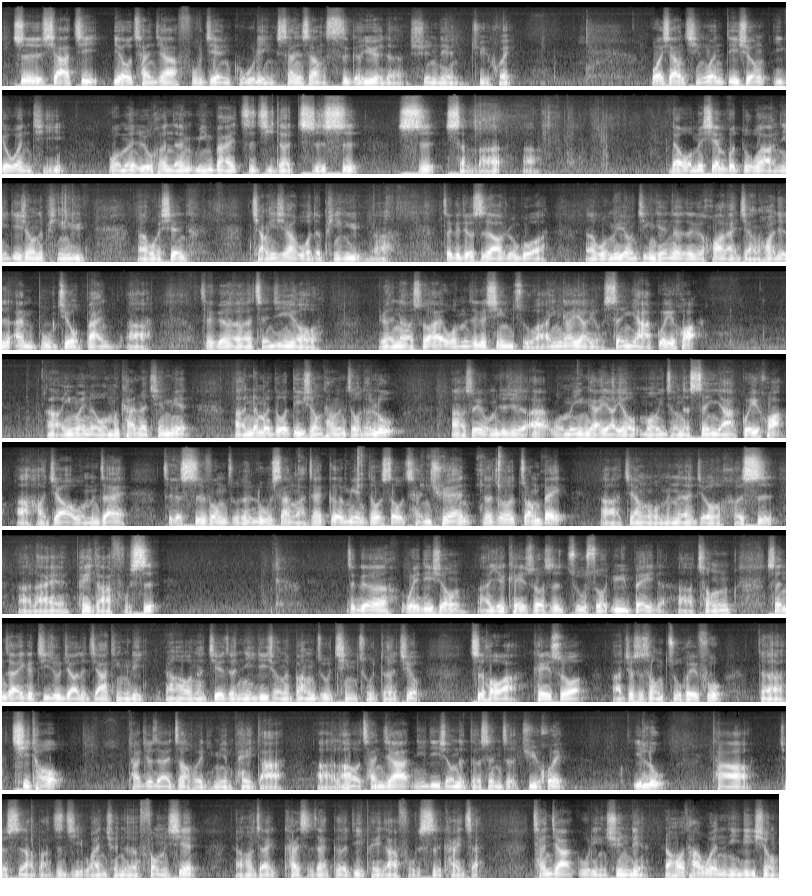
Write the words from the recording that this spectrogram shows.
至夏季，又参加福建古岭山上四个月的训练聚会。我想请问弟兄一个问题：我们如何能明白自己的职事是什么啊？那我们先不读啊，倪弟兄的评语啊，我先讲一下我的评语啊。这个就是啊，如果呃我们用今天的这个话来讲的话，就是按部就班啊。这个曾经有人呢说，哎，我们这个信主啊，应该要有生涯规划啊，因为呢，我们看了前面啊那么多弟兄他们走的路啊，所以我们就觉得啊，我们应该要有某一种的生涯规划啊，好叫我们在。这个侍奉主的路上啊，在各面都受成全，得着装备啊，这样我们呢就合适啊来配搭服饰。这个魏弟兄啊，也可以说是主所预备的啊，从生在一个基督教的家庭里，然后呢借着倪弟兄的帮助清楚得救之后啊，可以说啊，就是从主恢复的起头，他就在教会里面配搭啊，然后参加倪弟兄的得胜者聚会，一路他。就是啊，把自己完全的奉献，然后再开始在各地配搭服饰开展。参加古岭训练。然后他问尼弟兄：“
